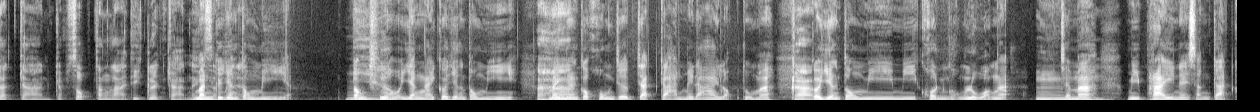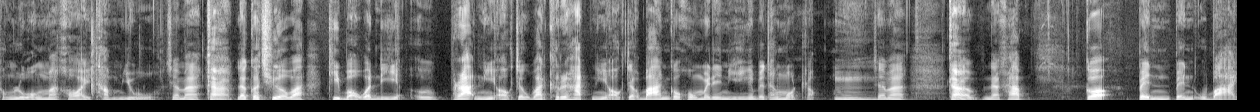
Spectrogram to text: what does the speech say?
จัดการกับศพทั้งหลายที่เกิดการในมันก็ยังต้องมีอะต้องเชื่อว่ายังไงก็ยังต้องมี ไม่งั้นก็คงจะจัดการไม่ได้หรอกถูกไหมก็ยังต้องมีมีคนของหลวงอะใช่ไหมมีไพร่ในสังกัดของหลวงมาคอยทำอยู่ใช่ไหมแล้วก็เชื่อว่าที่บอกว่าหนีพระหนีออกจากวัดเครือขัดหนีออกจากบ้านก็คงไม่ได้หนีกันไปทั้งหมดหรอกใช่ไหมนะครับ ก็เป็นเป็นอุบาย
